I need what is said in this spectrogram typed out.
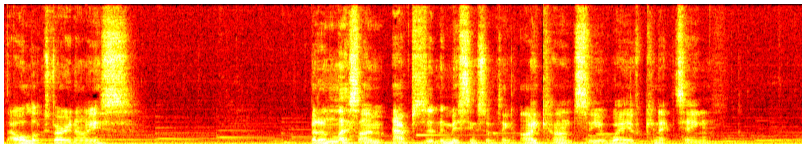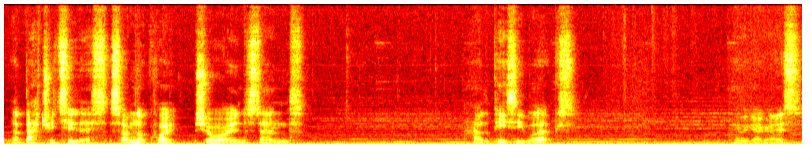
That all looks very nice. But unless I'm absolutely missing something, I can't see a way of connecting a battery to this. So I'm not quite sure I understand how the PC works. Here we go, guys.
